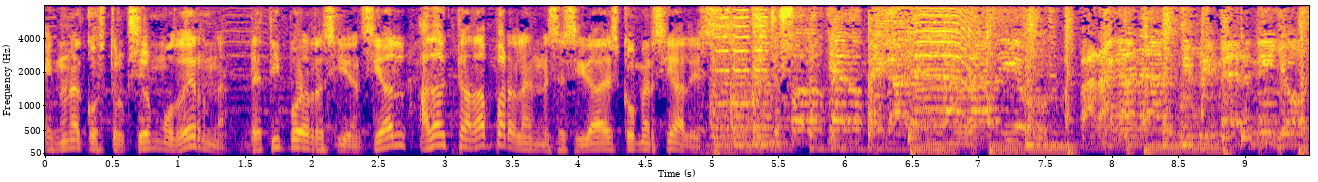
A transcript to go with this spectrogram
en una construcción moderna, de tipo residencial, adaptada para las necesidades comerciales. Yo solo quiero pegar en la radio para ganar mi primer millón.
